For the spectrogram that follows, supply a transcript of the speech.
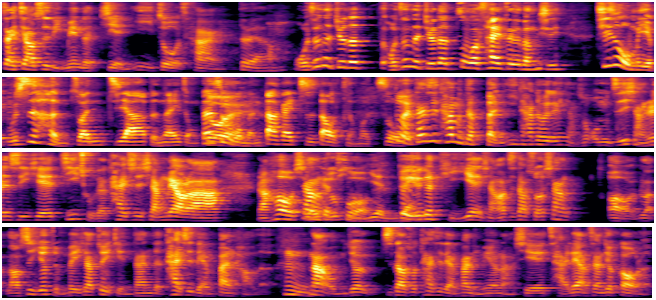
在教室里面的简易做菜，对啊，我真的觉得，我真的觉得做菜这个东西，其实我们也不是很专家的那一种，但是我们大概知道怎么做。对，但是他们的本意，他都会跟你讲说，我们只是想认识一些基础的泰式香料啦，然后像如果对有一个体验，想要知道说像。哦，老老师你就准备一下最简单的泰式凉拌好了。嗯，那我们就知道说泰式凉拌里面有哪些材料，这样就够了。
